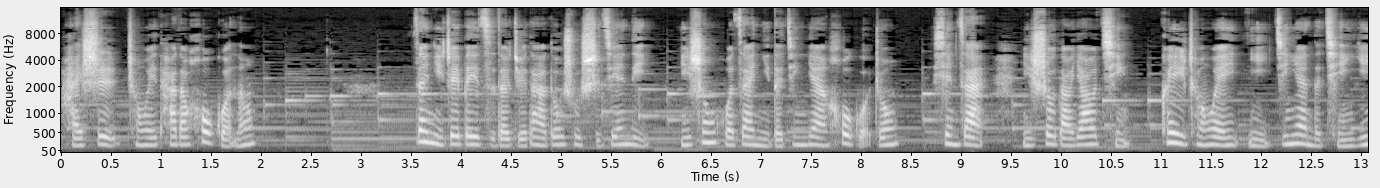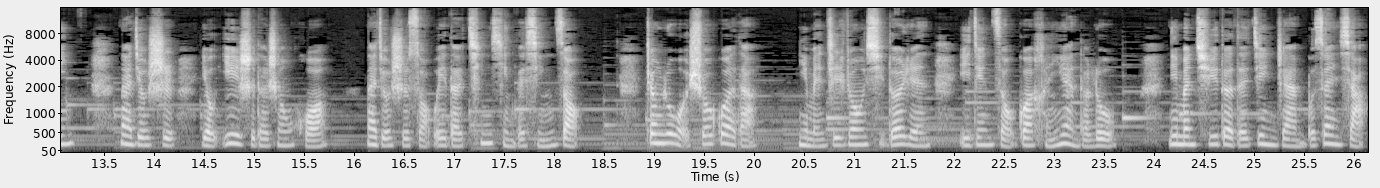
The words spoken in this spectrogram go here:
还是成为它的后果呢？在你这辈子的绝大多数时间里，你生活在你的经验后果中。现在，你受到邀请，可以成为你经验的前因，那就是有意识的生活，那就是所谓的清醒的行走。正如我说过的，你们之中许多人已经走过很远的路，你们取得的进展不算小，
